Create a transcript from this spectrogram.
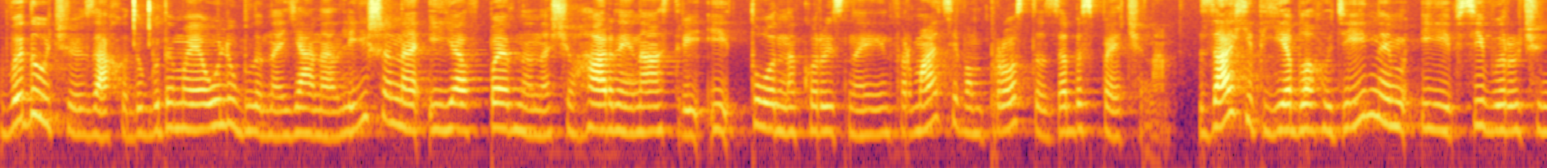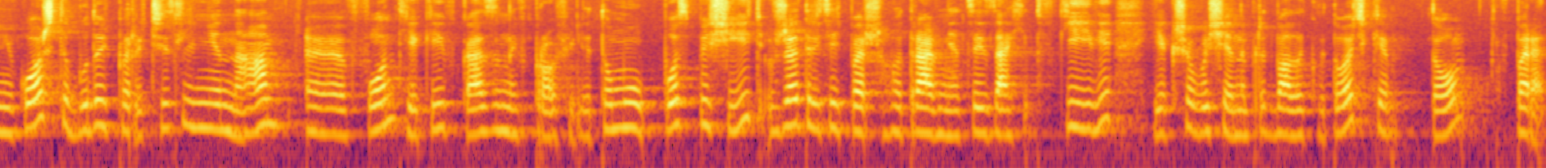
Ведучою заходу буде моя улюблена Яна Лішина, і я впевнена, що гарний настрій і тонна корисної інформації вам просто забезпечена. Захід є благодійним, і всі виручені кошти будуть перечислені на е, фонд, який вказаний в профілі. Тому поспішіть вже 31 травня цей захід в Києві. Якщо ви ще не придбали квиточки, то вперед.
